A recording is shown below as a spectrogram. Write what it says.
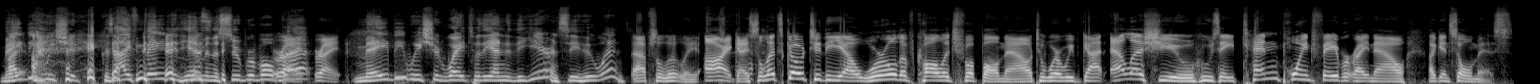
Maybe I, we should, because I faded him in the Super Bowl right, bet. Right. Maybe we should wait till the end of the year and see who wins. Absolutely. All right, guys. So let's go to the uh, world of college football now, to where we've got LSU, who's a 10 point favorite right now against Ole Miss.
